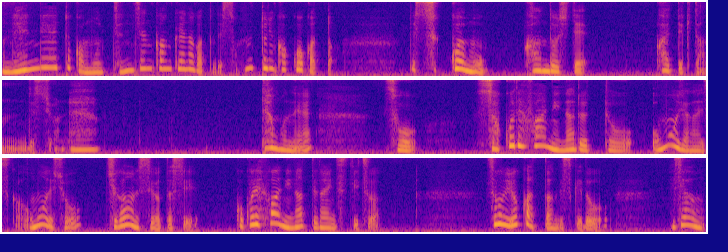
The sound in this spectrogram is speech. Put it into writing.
年齢とかも全然関係なかったです。本当にかっこよかった。ですっごいもう感動して帰ってきたんですよね。でもねそうそこでファンになると思うじゃないですか。思うでしょ？違うんですよ私。ここでファンになってないんです実は。すごい良かったんですけどじゃあも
